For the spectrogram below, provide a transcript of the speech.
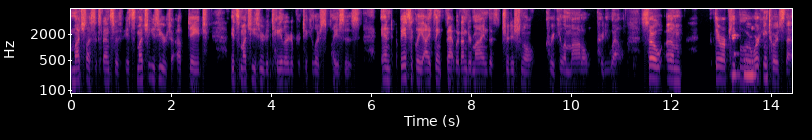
much less expensive. It's much easier to update. It's much easier to tailor to particular places. And basically, I think that would undermine the traditional curriculum model pretty well. So um, there are people who are working towards that.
